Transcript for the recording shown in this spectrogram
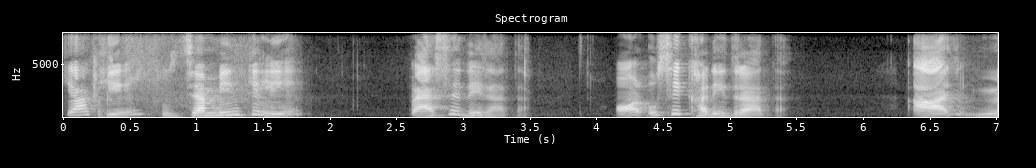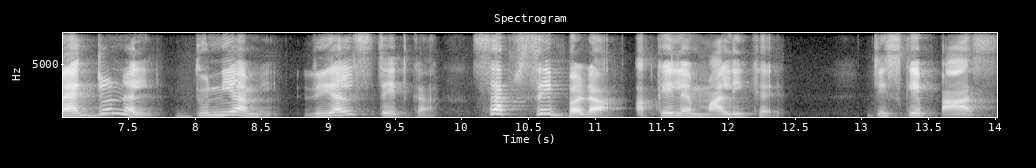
क्या किए? उस ज़मीन के लिए पैसे दे रहा था और उसे खरीद रहा था। आज मैकडोनल्ड दुनिया में रियल स्टेट का सबसे बड़ा अकेले मालिक है, जिसके पास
